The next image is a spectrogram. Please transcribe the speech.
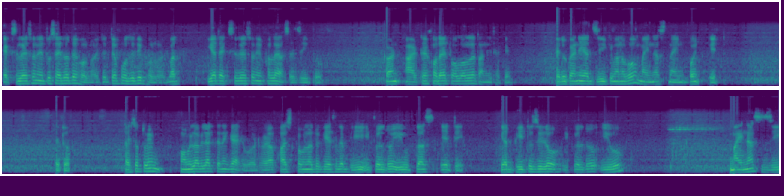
এক্সিলেশ্যন এইটো ছাইডতে হ'ল হয় তেতিয়া পজিটিভ হ'ল হয় বাট ইয়াত এক্সিলেশ্যন এইফালে আছে জিটো কাৰণ আৰ্থে সদায় তললৈ টানি থাকে। সেইটো কাৰণে ইয়াত জি কিমান হ'ব মাইনাছ নাইন পইণ্ট এইট সেইটো। তাৰপিছত তুমি ফৰ্মুলাবিলাক তেনেকৈ আহিব। ধৰা ফাৰ্ষ্ট ফৰ্মুলাটো কি আছিলে? V equal to U plus A T ইয়াত V to zero' equal to U minus G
